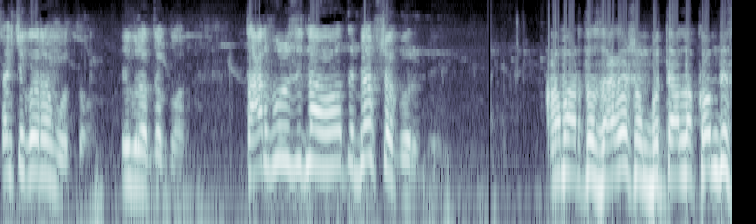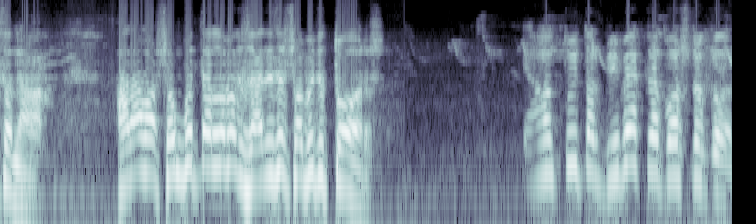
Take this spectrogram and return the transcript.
চাকরি করার মতো এগুলো তো কর। তারপরে যদি না হয় তো ব্যবসা করবে। আমার তো জায়গা সম্পত্তি আল্লাহ কম দিছে না। আর আমার সম্পত্তি আল্লাহ জানিয়েছে সবই তো তোর। এখন তুই তোর বিবেকটা প্রশ্ন কর।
